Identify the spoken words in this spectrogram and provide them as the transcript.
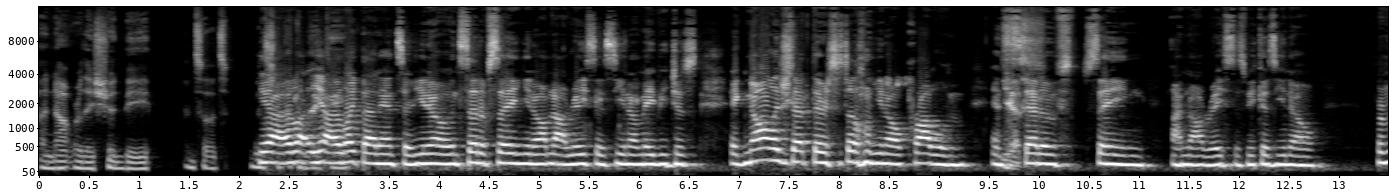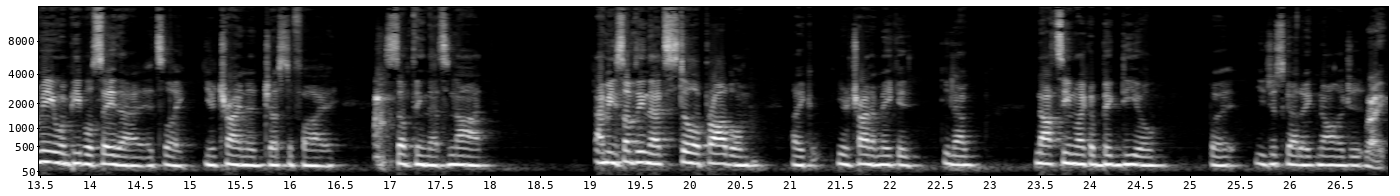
uh, not where they should be. And so it's Yeah, I li- yeah, I like that answer. You know, instead of saying, you know, I'm not racist, you know, maybe just acknowledge that there's still, you know, a problem instead of saying I'm not racist because, you know, for me when people say that, it's like you're trying to justify something that's not I mean, something that's still a problem. Like you're trying to make it, you know, not seem like a big deal, but you just got to acknowledge it. Right.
